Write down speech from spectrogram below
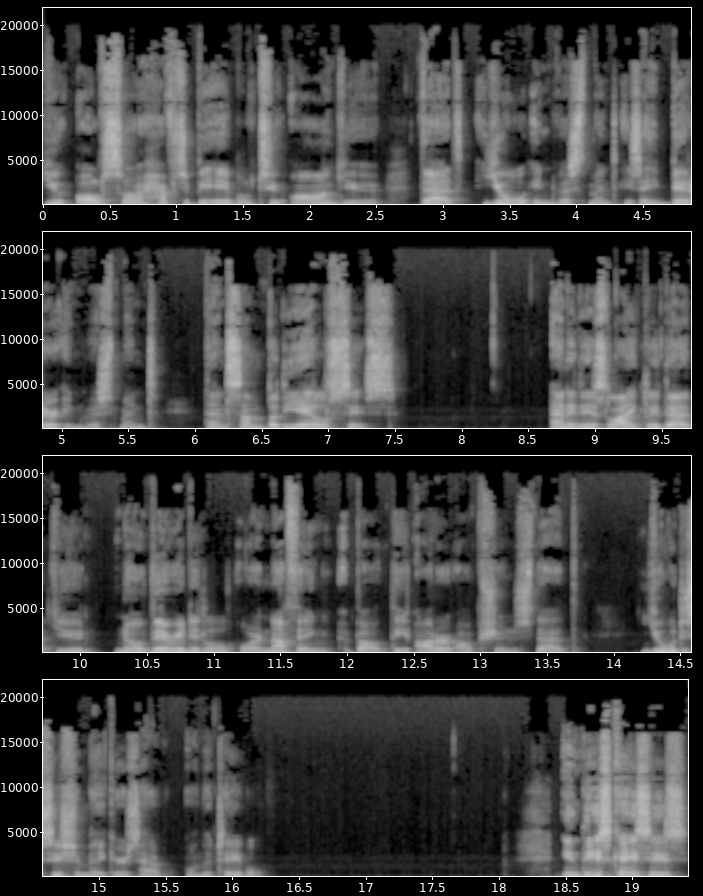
you also have to be able to argue that your investment is a better investment than somebody else's and it is likely that you know very little or nothing about the other options that your decision makers have on the table. In these cases,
